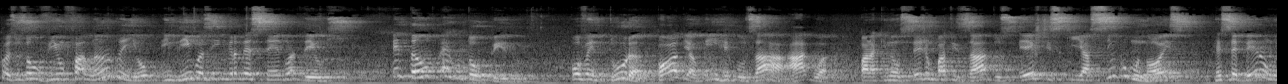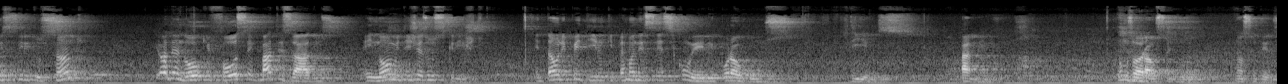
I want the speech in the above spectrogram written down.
pois os ouviam falando em, em línguas e engrandecendo a Deus. Então perguntou Pedro: Porventura, pode alguém recusar a água para que não sejam batizados estes que, assim como nós, receberam o Espírito Santo? e ordenou que fossem batizados em nome de Jesus Cristo. Então lhe pediram que permanecesse com ele por alguns dias. Amém. Vamos orar ao Senhor, nosso Deus,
